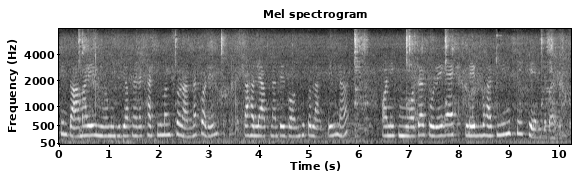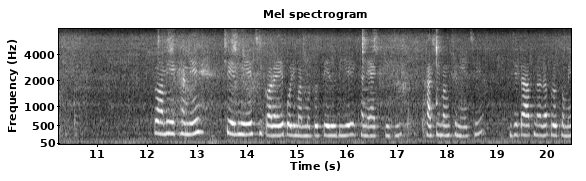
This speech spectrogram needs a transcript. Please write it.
কিন্তু আমার এই নিয়মে যদি আপনারা খাসির মাংস রান্না করেন, তাহলে আপনাদের গন্ধ তো লাগবেই না। অনেক মজা করে এক প্লেট ভাত নিমিশেই খেয়ে নিতে পারবেন। তো আমি এখানে তেল নিয়েছি, কড়াইয়ে পরিমাণ মতো তেল দিয়ে এখানে এক কেজি খাসির মাংস নিয়েছি, যেটা আপনারা প্রথমে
